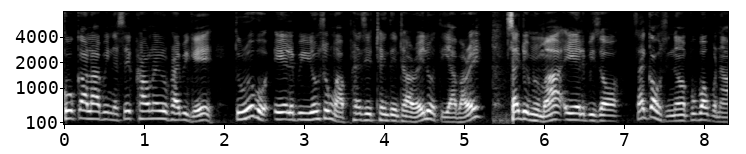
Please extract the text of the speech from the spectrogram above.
ကိုကာလာဘီ20ခရောင်းနိုင်ရိုဖိုက်ပြီးကသူတို့ကို ALP ရုံးရှုံမှာဖန်စီထိန်သိမ်းထားတယ်လို့သိရပါတယ်။စိုက်တွေမှာ ALP စောစိုက်ကောင်စီနာပူပေါက်ပနာ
